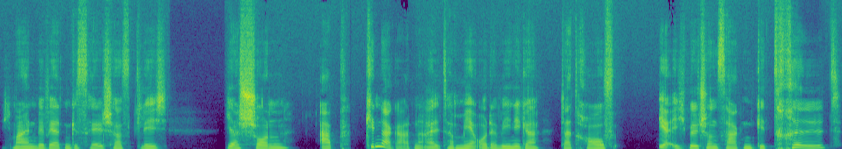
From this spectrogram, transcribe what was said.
Ich meine, wir werden gesellschaftlich ja schon ab Kindergartenalter mehr oder weniger darauf, ja, ich will schon sagen, getrillt,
